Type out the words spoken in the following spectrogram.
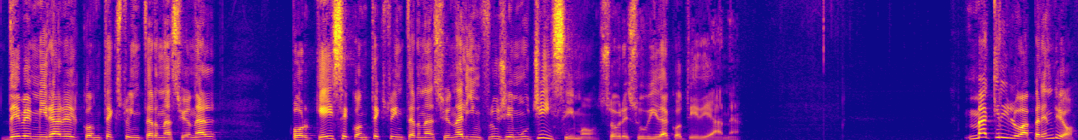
debe mirar el contexto internacional porque ese contexto internacional influye muchísimo sobre su vida cotidiana. Macri lo aprendió.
